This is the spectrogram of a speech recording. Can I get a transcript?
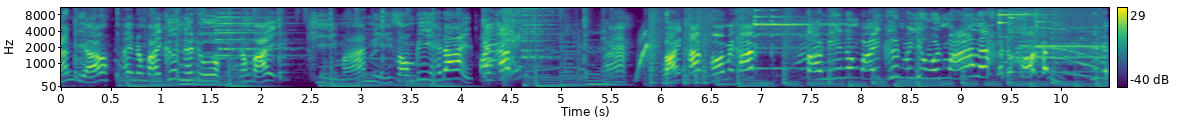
งั้นเดี๋ยวให้น้องไบร์ทขึ้นให้ดู น้องไบร์ทขี่ม้าหนีซอมบี้ให้ได้ ไปครับ มาไบร์ทครับพร้อมไหมครับ ตอนนี้น้องไบร์ขึ้นมาอยู่บนม้าแล้วทุกคน พี่เบ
